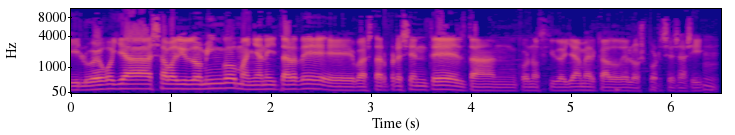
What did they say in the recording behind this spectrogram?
Y luego ya sábado y domingo, mañana y tarde, eh, va a estar presente el tan conocido ya mercado de los Porsches. Así, mm.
